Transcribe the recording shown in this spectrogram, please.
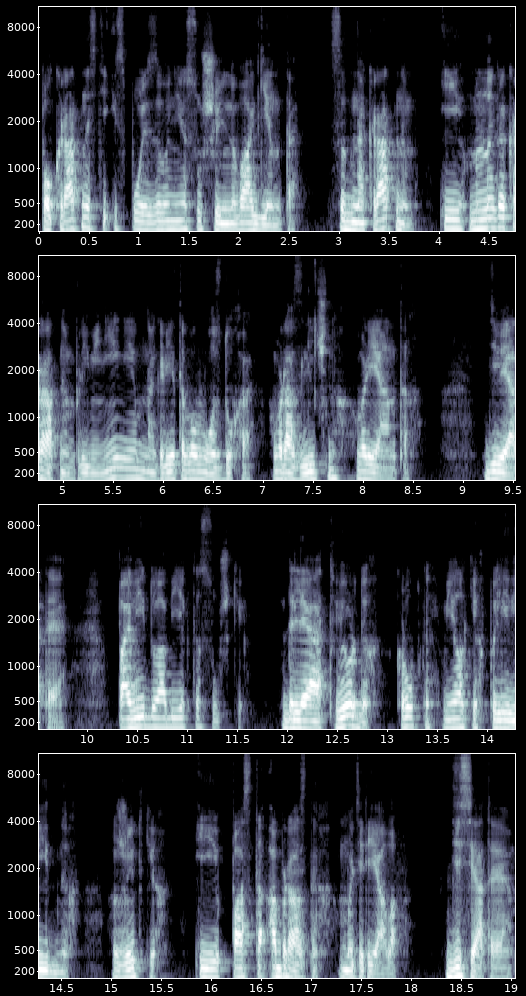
По кратности использования сушильного агента с однократным и многократным применением нагретого воздуха в различных вариантах. Девятое. По виду объекта сушки. Для твердых, крупных, мелких, пылевидных, жидких и пастообразных материалов. Десятое.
